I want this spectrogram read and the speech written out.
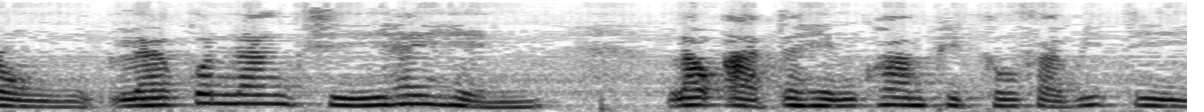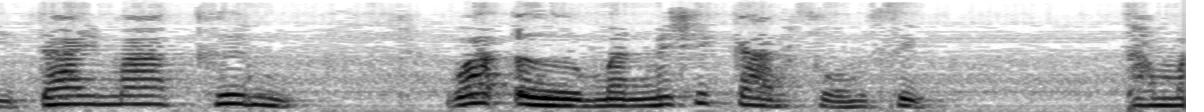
รงๆ แล้วก็นั่งชี้ให้เห็น เราอาจจะเห็นความผิดของสาวิตรีได้มากขึ้น ว่าเออ มันไม่ใช่การสวมสิทธิ์ธรรม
